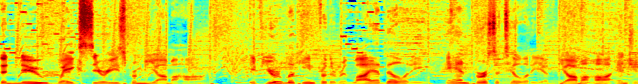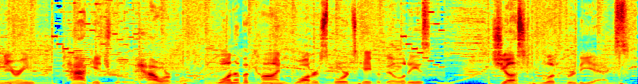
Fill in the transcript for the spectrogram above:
the new Wake series from Yamaha. If you're looking for the reliability and versatility of Yamaha engineering packaged with powerful, one of a kind water sports capabilities, just look for the X.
